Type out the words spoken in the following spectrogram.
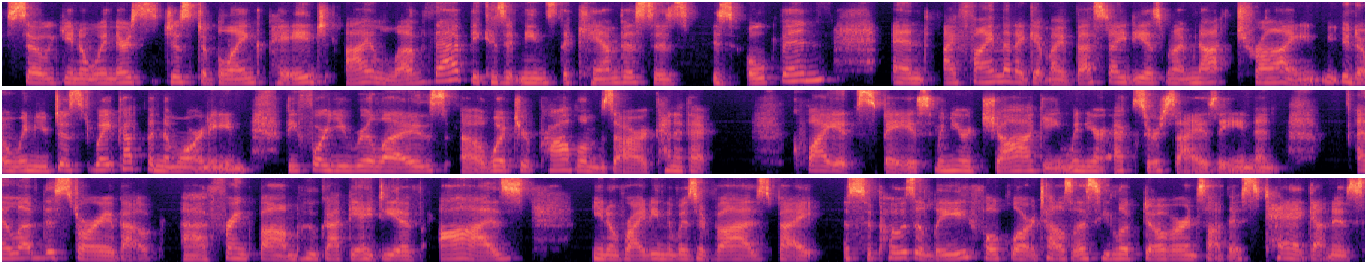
So, you know, when there's just a blank page, I love that because it means the canvas is is open and I find that I get my best ideas when I'm not trying, you know, when you just wake up in the morning before you realize uh, what your problems are, kind of that quiet space, when you're jogging, when you're exercising. And I love this story about uh, Frank Baum, who got the idea of Oz, you know, writing The Wizard of Oz by supposedly, folklore tells us he looked over and saw this tag on his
